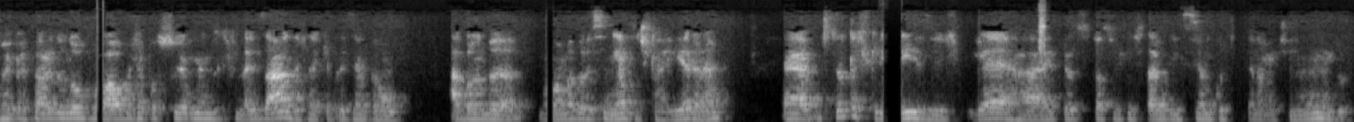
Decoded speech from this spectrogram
o repertório do novo álbum já possui algumas músicas finalizadas, né, que apresentam a banda no amadurecimento de carreira, né? É, de tantas crises, guerra, entre outras situações que a gente está vivenciando cotidianamente no mundo,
